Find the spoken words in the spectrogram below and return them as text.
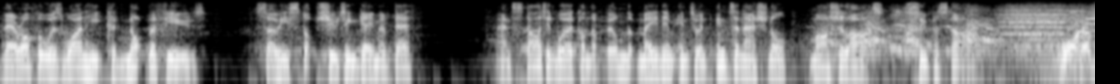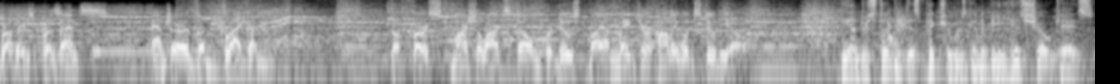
Their offer was one he could not refuse, so he stopped shooting Game of Death and started work on the film that made him into an international martial arts superstar. Warner Brothers presents Enter the Dragon, the first martial arts film produced by a major Hollywood studio. He understood that this picture was going to be his showcase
